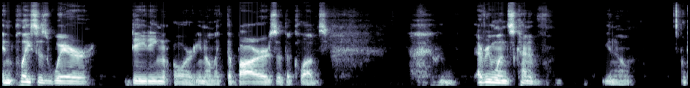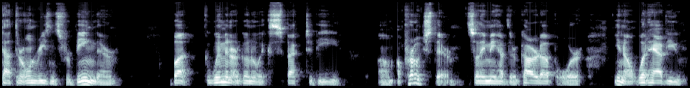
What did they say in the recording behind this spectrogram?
in places where dating or, you know, like the bars or the clubs, everyone's kind of, you know, got their own reasons for being there, but women are going to expect to be um, approached there. So they may have their guard up or, you know, what have you,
